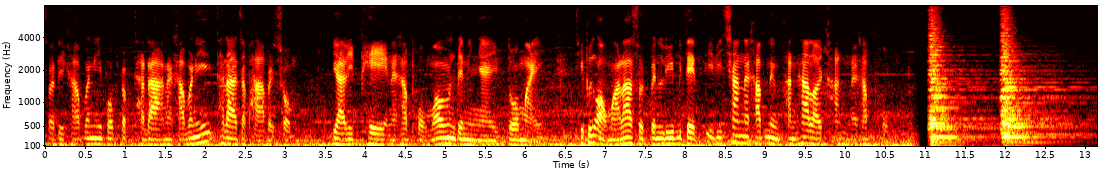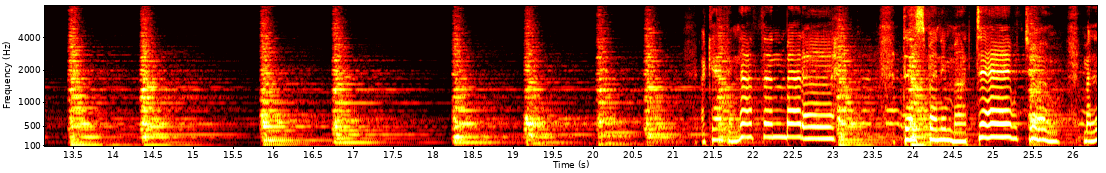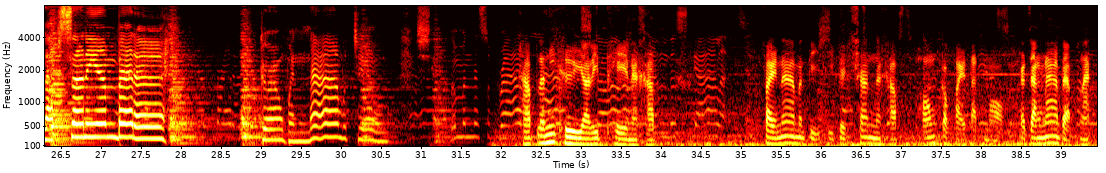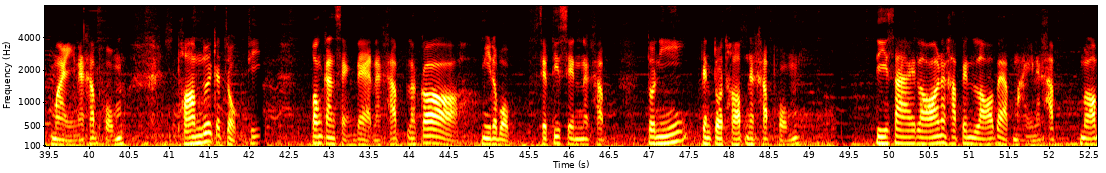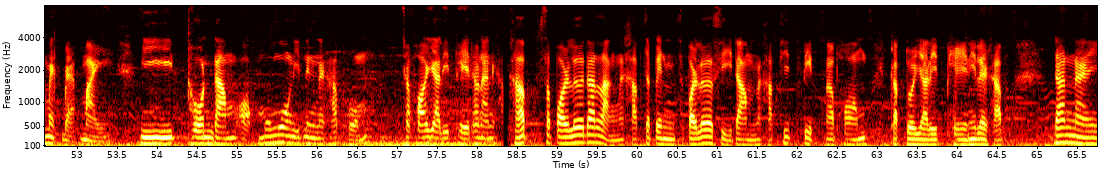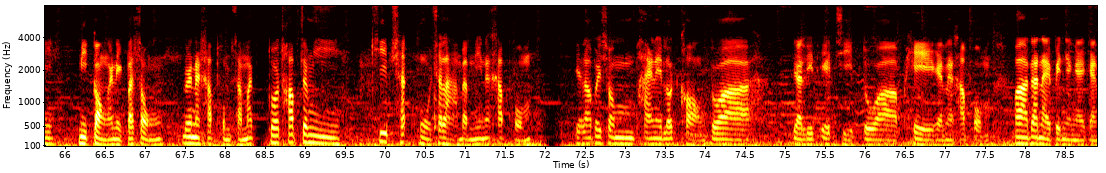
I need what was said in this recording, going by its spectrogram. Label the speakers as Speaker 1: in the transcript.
Speaker 1: สวัสดีครับ วันนี้พบกับธดานะครับ วันนี้ธดาจะพาไปชมยาริเพนะครับ ผมว่ามันเป็นยังไงตัวใหม่ ที่เพิ่งออกมาล่าสุดเป็น Limited Edition นะครับ 1,500 คันนะครับผม
Speaker 2: I can't do nothing better than spending my day with you. My life's sunny and better.
Speaker 1: ครับและนี่คือยาริเพนะครับ ไฟหน้ามันติ Perfection นะครับ พร้อมกับไฟตัดหมอกกระจังหน้าแบบใหม่นะครับผมพร้อมด้วยกระจกที่ป้องกันแสงแดดนะครับ แล้วก็มีระบบ Safety Sense นะครับ ตัวนี้เป็นตัวท็อปนะครับผมดีไซน์ล้อนะครับ เป็นล้อแบบใหม่นะครับล้อแม็กแบบใหม่ มีโทนดำออกม่วงๆนิดนึงนะครับผม เฉพาะยาริสเพเท่านั้นครับครับสปอยเลอร์ด้านหลังนะครับจะเป็นสปอยเลอร์สีดำนะครับที่ติดมาพร้อมกับตัวยาริสเพนี่เลยครับ ด้านในมีกล่องอเนกประสงค์ด้วยนะครับ ผมสามารถตัวท็อปจะมีคีบชะหูฉลามแบบนี้นะครับ ผมเดี๋ยวเราไปชมภายในรถของตัวยาริสเอทีตัวเพกันนะครับ ผมว่าด้านในเป็นยังไงกัน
